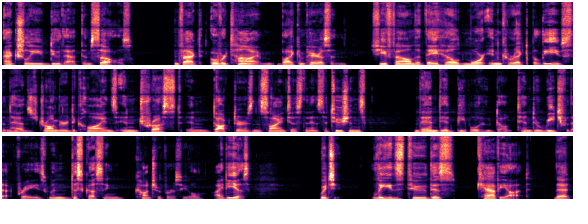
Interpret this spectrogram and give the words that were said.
actually do that themselves. In fact, over time, by comparison, she found that they held more incorrect beliefs and had stronger declines in trust in doctors and scientists and institutions than did people who don't tend to reach for that phrase when discussing controversial ideas. Which leads to this caveat that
